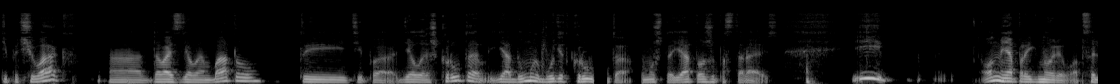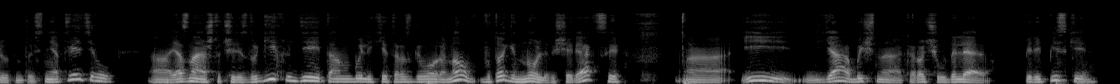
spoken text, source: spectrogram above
типа, чувак, э, давай сделаем батл, ты, типа, делаешь круто, я думаю, будет круто, потому что я тоже постараюсь. И он меня проигнорил абсолютно, то есть не ответил. А, я знаю, что через других людей там были какие-то разговоры, но в итоге ноль вообще реакции. А, и я обычно, короче, удаляю переписки,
